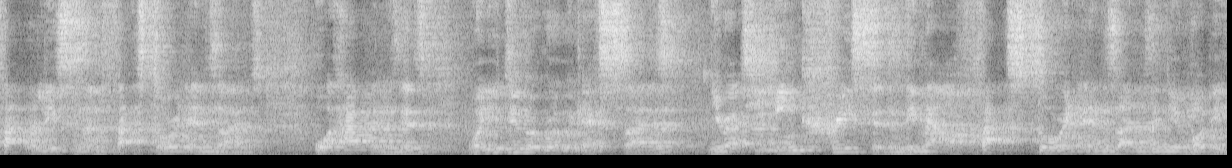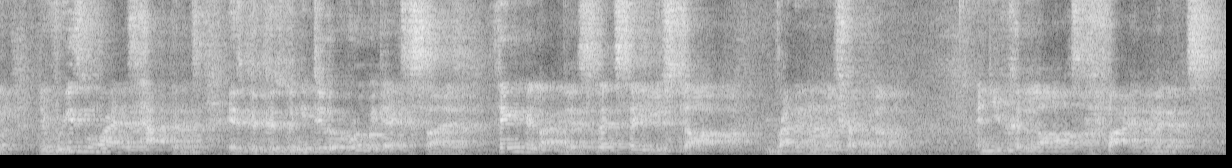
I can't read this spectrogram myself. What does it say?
fat releasing and fat storing enzymes. What happens is when you do aerobic exercise, you're actually increasing the amount of fat storing enzymes in your body. The reason why this happens is because when you do aerobic exercise, think of it like this. Let's say you start running on a treadmill and you can last five minutes.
